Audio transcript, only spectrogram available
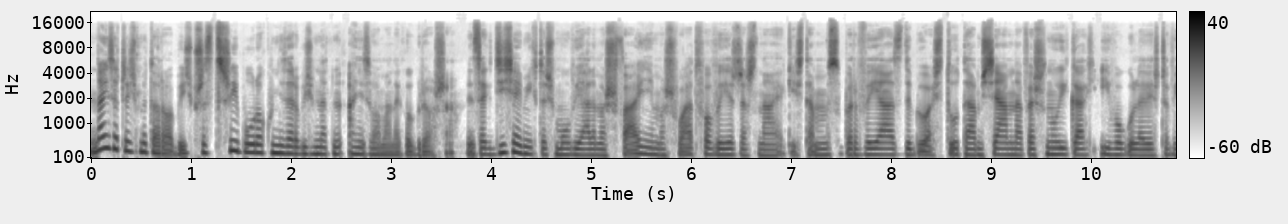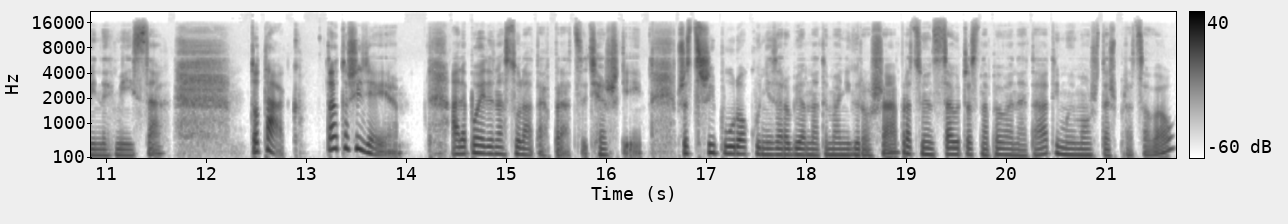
No i zaczęliśmy to robić. Przez 3,5 roku nie zarobiliśmy na tym ani złamanego grosza. Więc jak dzisiaj mi ktoś mówi, ale masz fajnie, masz łatwo, wyjeżdżasz na jakieś tam super wyjazdy, byłaś tu, tam, siam, na Fashion i w ogóle jeszcze w innych miejscach, to tak, tak to się dzieje. Ale po 11 latach pracy ciężkiej, przez 3,5 roku nie zarobiłam na tym ani grosza, pracując cały czas na pełen etat i mój mąż też pracował.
